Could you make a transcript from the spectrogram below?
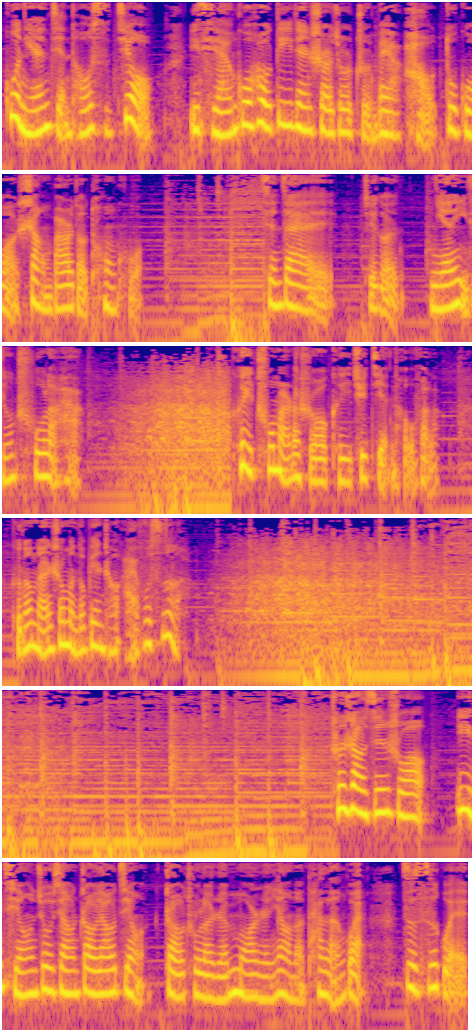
过年剪头死旧。以前过后第一件事就是准备好度过上班的痛苦。现在这个年已经出了哈，可以出门的时候可以去剪头发了。可能男生们都变成 F 四了。”春上心说：“疫情就像照妖镜。”照出了人模人样的贪婪怪、自私鬼、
